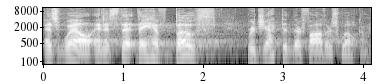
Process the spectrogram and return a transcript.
as well. And it's that they have both rejected their father's welcome.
